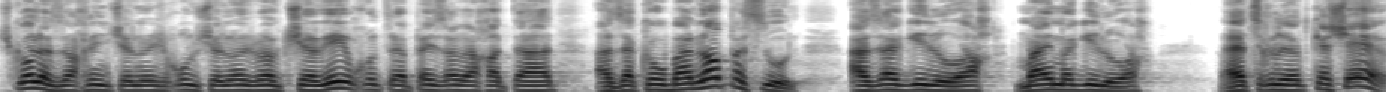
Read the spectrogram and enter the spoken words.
שכל הזכין שנשכו שלא לשמן כשרים חוץ מהפסח והחטאת, אז הקורבן לא פסול. אז הגילוח, מה עם הגילוח? היה צריך להיות כשר.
